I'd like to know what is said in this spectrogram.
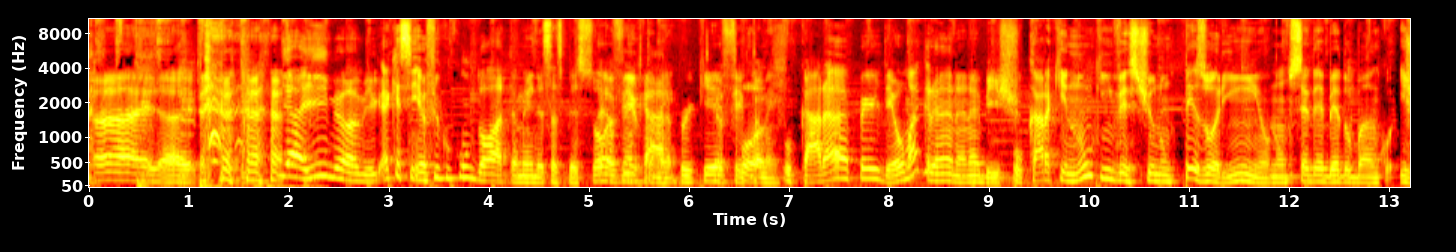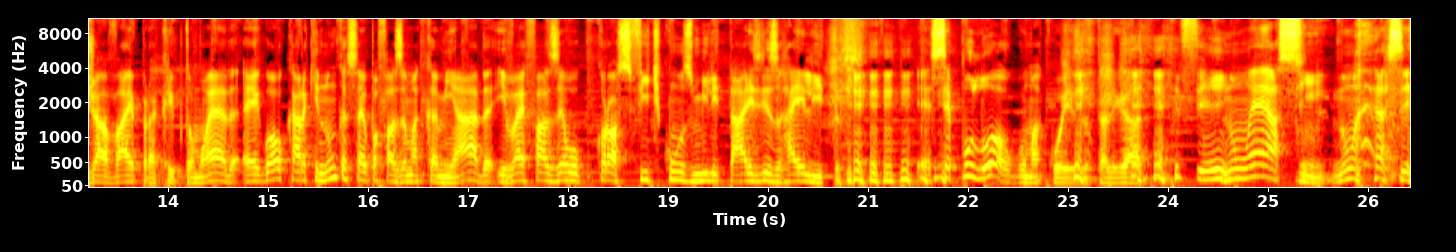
ai, ai. E aí, meu amigo, é que assim, eu fico com dó também dessas pessoas, Eu né, cara? também. Porque, pô, também. o cara perdeu uma grana, né, bicho? O cara que nunca investiu num tesourinho, num CDB do banco e já vai pra criptomoeda, é igual o cara que nunca saiu pra fazer uma caminhada e vai fazer o crossfit com os militares israelitas. É, Você pulou alguma coisa, tá ligado? Sim. Não é assim, não é assim.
